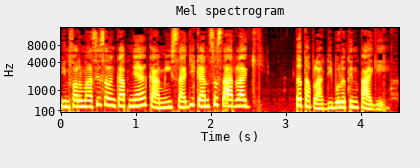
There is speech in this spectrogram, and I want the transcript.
Informasi selengkapnya kami sajikan sesaat lagi. Tetaplah di Buletin Pagi.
